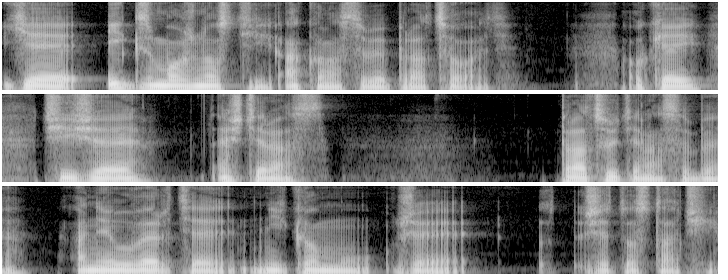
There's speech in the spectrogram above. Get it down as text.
Je x možností, ako na sebe pracovať. OK? Čiže ešte raz. Pracujte na sebe a neuverte nikomu, že, že to stačí.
